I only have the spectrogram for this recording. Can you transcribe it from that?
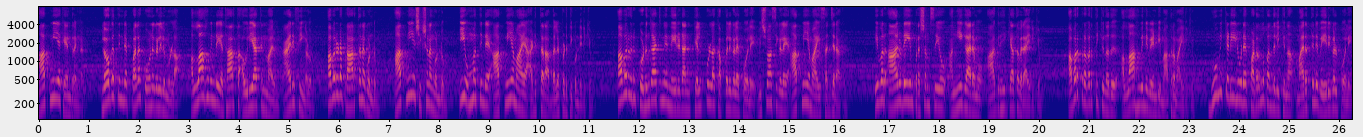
ആത്മീയ കേന്ദ്രങ്ങൾ ലോകത്തിന്റെ പല കോണുകളിലുമുള്ള അള്ളാഹുവിന്റെ യഥാർത്ഥ ഔലിയാക്കന്മാരും ആരിഫീങ്ങളും അവരുടെ പ്രാർത്ഥന കൊണ്ടും ആത്മീയ ശിക്ഷണം കൊണ്ടും ഈ ഉമ്മത്തിന്റെ ആത്മീയമായ അടിത്തറ ബലപ്പെടുത്തിക്കൊണ്ടിരിക്കും. അവർ ഒരു കൊടുങ്കാറ്റിനെ നേരിടാൻ കെൽപ്പുള്ള കപ്പലുകളെ പോലെ വിശ്വാസികളെ ആത്മീയമായി സജ്ജരാക്കും. ഇവർ ആരുടെയും പ്രശംസയോ അംഗീകാരമോ ആഗ്രഹിക്കാത്തവരായിരിക്കും. അവർ പ്രവർത്തിക്കുന്നത് അള്ളാഹുവിന് വേണ്ടി മാത്രമായിരിക്കും. ഭൂമിക്കടിയിലൂടെ പടർന്നു പന്തലിക്കുന്ന മരത്തിന്റെ വേരുകൾ പോലെ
